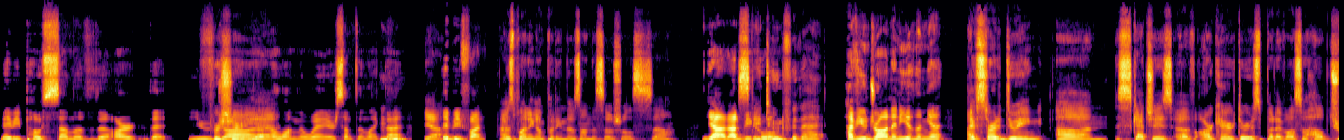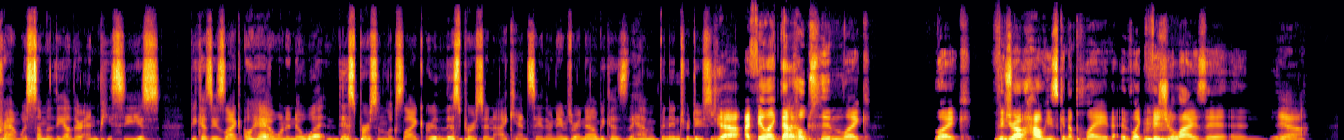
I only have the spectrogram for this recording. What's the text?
maybe post some of the art that you For sure, yeah. along the way or something like that. yeah It'd be fun. i was planning on putting those on the socials so Yeah, that'd be cool. Stay tuned for that. Have you drawn any of them yet? I've started doing um, sketches of our characters, but I've also helped Trent with some of the other NPCs because he's like, oh, hey, I want to know what this person looks like or this person. I can't say their names right now because they haven't been introduced yet. Yeah, I feel like that But- helps him like like figure Visual- out how he's gonna play that like Mhm. visualize it and Yeah.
